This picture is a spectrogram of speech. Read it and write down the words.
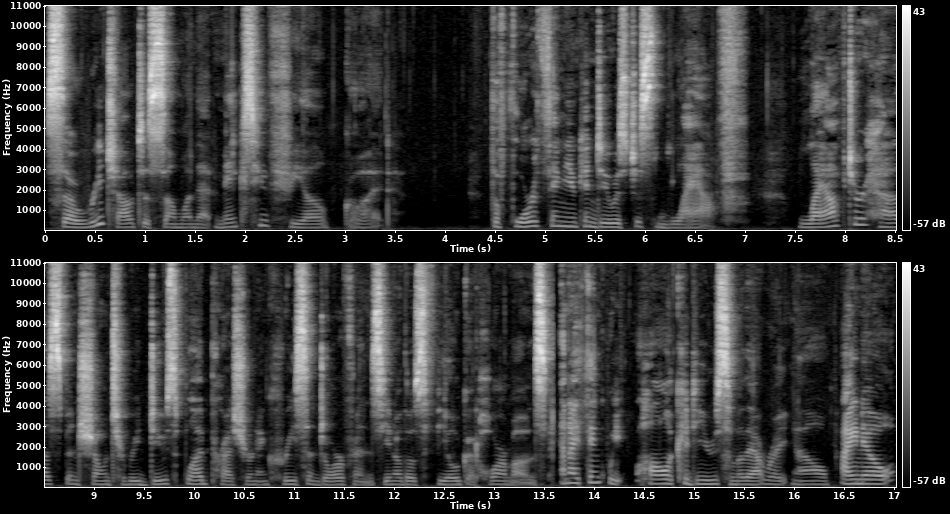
So reach out to someone that makes you feel good. The fourth thing you can do is just laugh. Laughter has been shown to reduce blood pressure and increase endorphins, you know, those feel good hormones. And I think we all could use some of that right now. I know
